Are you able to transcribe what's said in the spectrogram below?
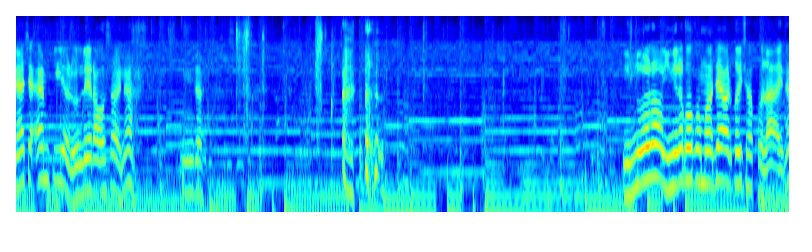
यहाँ चाहिँ एमटीहरू लिएर आउँछ होइन। अन्त हिँड्नु र हिँडेर गएको मजै अर्कै छ खोला होइन।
